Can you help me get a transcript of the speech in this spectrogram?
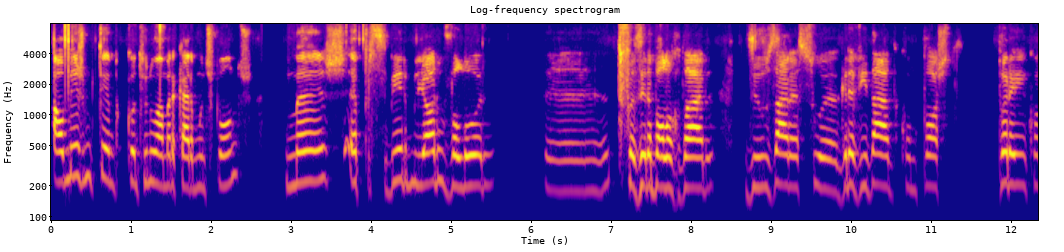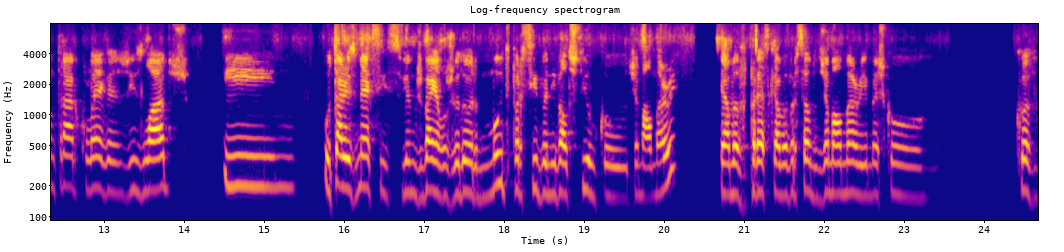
ao mesmo tempo que continua a marcar muitos pontos, mas a perceber melhor o valor uh, de fazer a bola rodar, de usar a sua gravidade como poste para encontrar colegas isolados. E o Tyrese Maxey, se vemos bem, é um jogador muito parecido a nível de estilo com o Jamal Murray é uma, parece que é uma versão do Jamal Murray, mas com, com,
